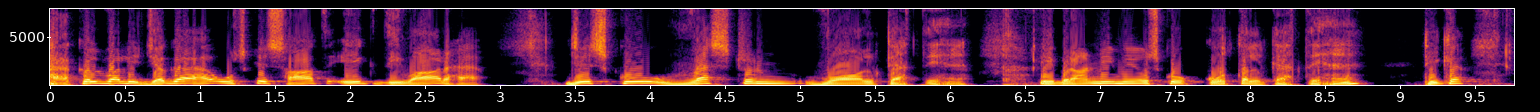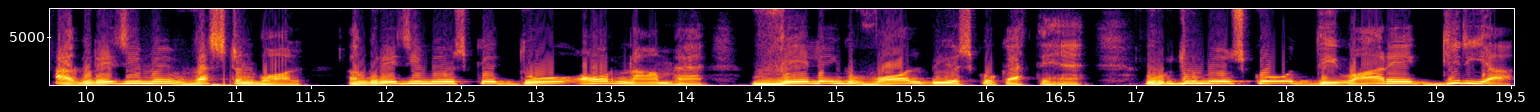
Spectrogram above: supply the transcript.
हैकल वाली जगह है, उसके साथ एक दीवार है, जिसको वेस्टर्न वॉल कहते हैं। इब्रानी में उसको कोतल कहते हैं, ठीक है? अंग्रेज़ी में वेस्टर्न वॉल, अंग्रेज़ी में उसके दो और नाम हैं, वेलिंग वॉल भी उसको कहते हैं। उर्दू में उसको दीवारे गिरिया,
